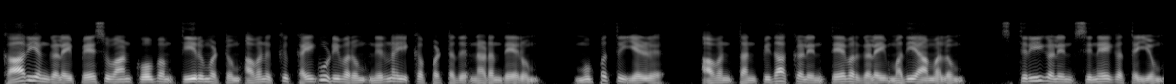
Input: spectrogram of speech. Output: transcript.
காரியங்களை பேசுவான் கோபம் தீருமட்டும் அவனுக்கு கைகூடி வரும் நிர்ணயிக்கப்பட்டது நடந்தேறும். முப்பத்து ஏழு அவன் தன் பிதாக்களின் தேவர்களை மதியாமலும் ஸ்திரீகளின் சிநேகத்தையும்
